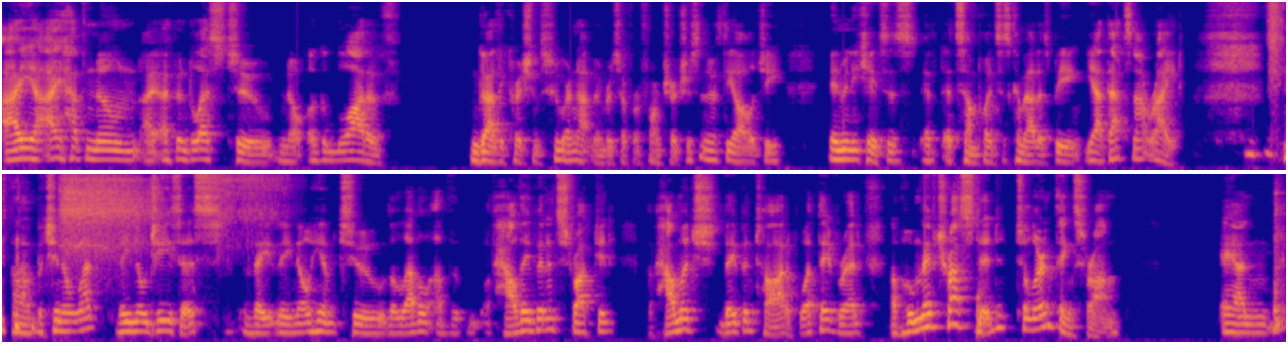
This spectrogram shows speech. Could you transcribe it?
I, I have known, I, I've been blessed to know a lot of godly Christians who are not members of Reformed churches, and their theology, in many cases, at, at some points, has come out as being, yeah, that's not right uh, but you know what? They know Jesus. They they know him to the level of, the, of how they've been instructed, of how much they've been taught, of what they've read, of whom they've trusted to learn things from, and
